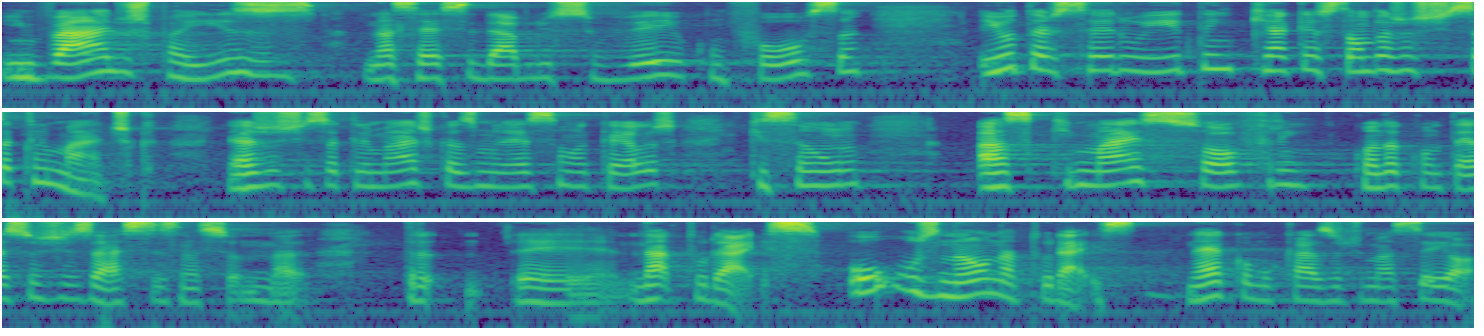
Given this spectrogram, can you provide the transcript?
em vários países, na CSW isso veio com força. E o terceiro item, que é a questão da justiça climática. A justiça climática, as mulheres são aquelas que são as que mais sofrem quando acontecem os desastres é, naturais ou os não naturais. né, como o caso de Maceió.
